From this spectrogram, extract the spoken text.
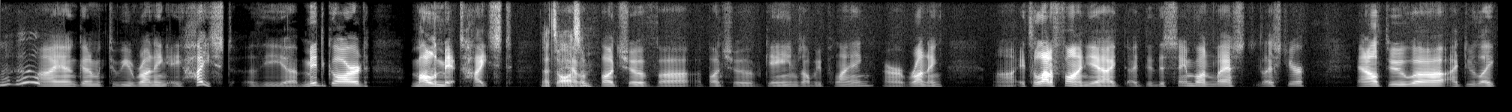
Woohoo. I am going to be running a heist, the uh, Midgard Malamut heist. That's I have awesome. a bunch of uh, a bunch of games I'll be playing or running. Uh, it's a lot of fun. Yeah, I, I did the same one last last year, and I'll do uh, I do like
